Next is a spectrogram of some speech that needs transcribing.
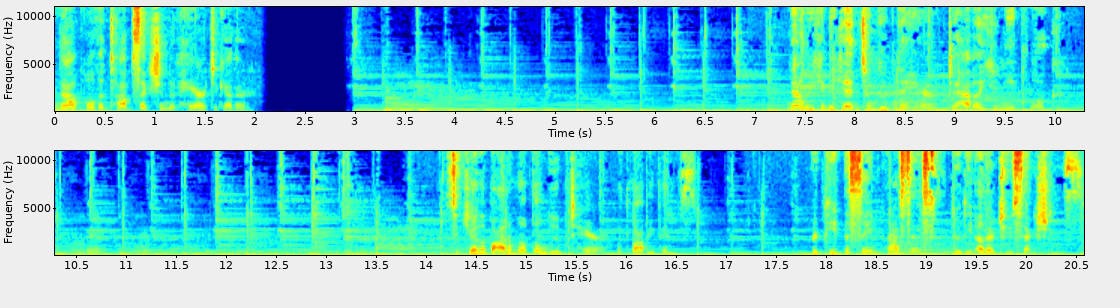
Now pull the top section of hair together. Now we can begin to loop the hair to have a unique look. Secure the bottom of the looped hair with bobby pins. Repeat the same process through the other two sections.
